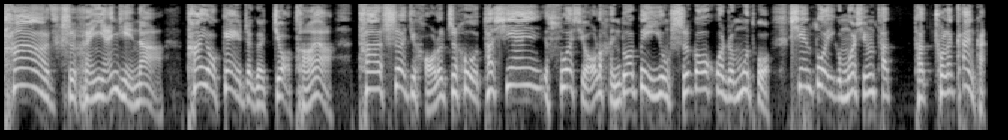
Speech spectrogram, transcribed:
它是很严谨的。他要盖这个教堂呀，他设计好了之后，他先缩小了很多倍，用石膏或者木头先做一个模型，他他出来看看，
